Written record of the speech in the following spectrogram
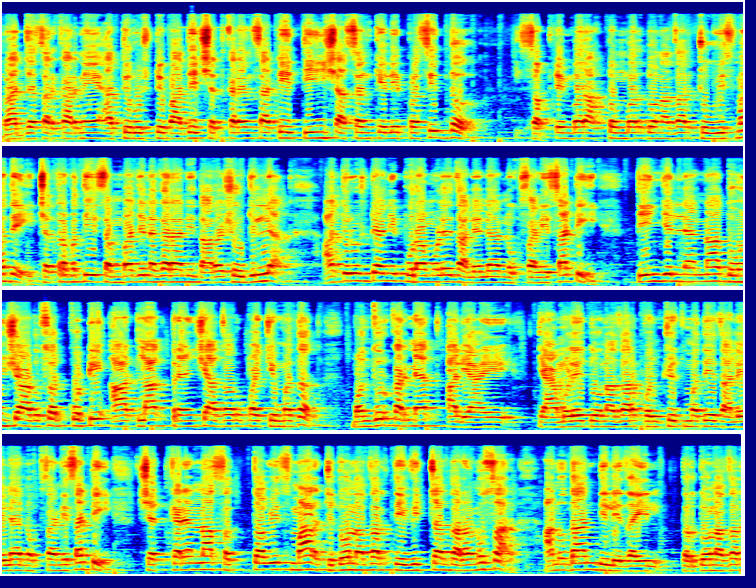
राज्य सरकारने अतिवृष्टी बाधित शेतकऱ्यांसाठी तीन शासन केले प्रसिद्ध. सप्टेंबर ऑक्टोबर दोन हजार चोवीसमध्ये छत्रपती संभाजीनगर आणि धाराशिव जिल्ह्यात अतिवृष्टी आणि पुरामुळे झालेल्या नुकसानीसाठी तीन जिल्ह्यांना दोनशे अडुसष्ट कोटी आठ लाख त्र्याऐंशी हजार रुपयाची मदत मंजूर करण्यात आली आहे. त्यामुळे दोन हजार पंचवीसमध्ये झालेल्या नुकसानीसाठी शेतकऱ्यांना सत्तावीस मार्च दोन हजार तेवीसच्या दरानुसार अनुदान दिले जाईल. तर दोन हजार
